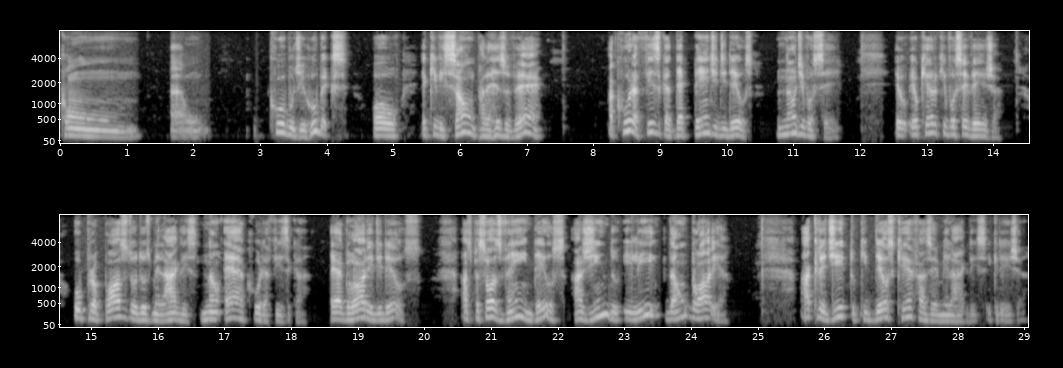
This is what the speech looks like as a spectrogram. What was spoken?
com uh, um cubo de Rubik's ou equação para resolver. A cura física depende de Deus, não de você. Eu, eu quero que você veja. O propósito dos milagres não é a cura física, é a glória de Deus. As pessoas veem Deus agindo e lhe dão glória. Acredito que Deus quer fazer milagres, igreja.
